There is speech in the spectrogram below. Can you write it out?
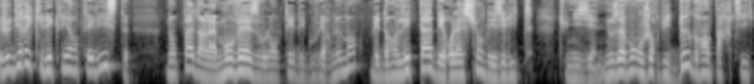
Je dirais qu'il est clientéliste, non pas dans la mauvaise volonté des gouvernements, mais dans l'état des relations des élites tunisiennes. Nous avons aujourd'hui deux grands partis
